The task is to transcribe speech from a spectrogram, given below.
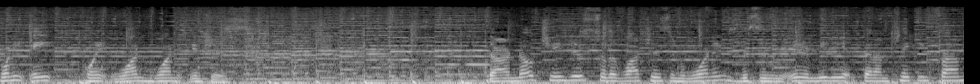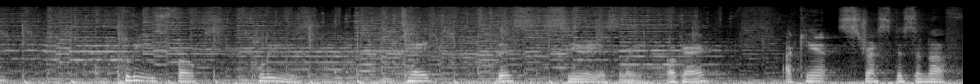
28.11 inches. There are no changes to the watches and warnings. This is an intermediate that I'm taking from please, folks, please take this seriously, okay? I can't stress this enough.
